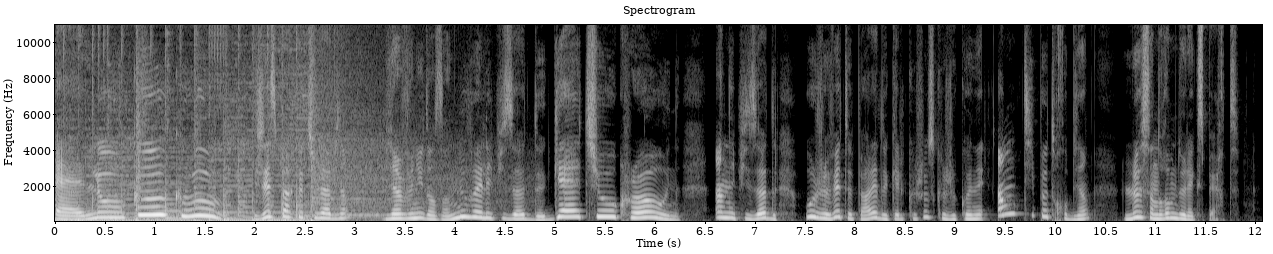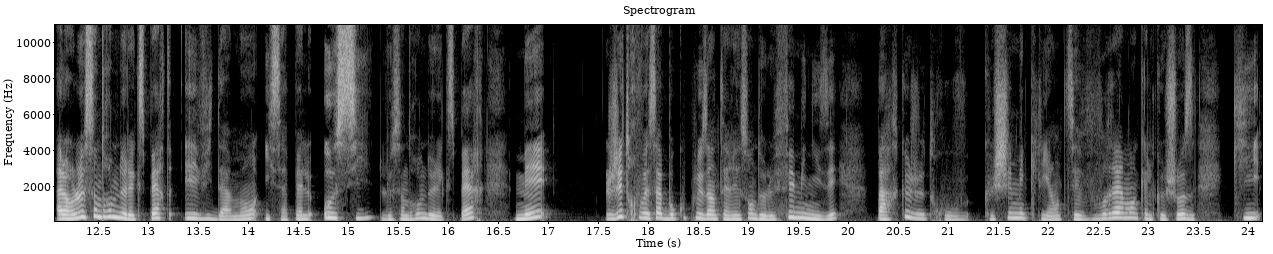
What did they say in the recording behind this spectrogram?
Hello, coucou J'espère que tu vas bien. Bienvenue dans un nouvel épisode de Get You Crown, un épisode où je vais te parler de quelque chose que je connais un petit peu trop bien, le syndrome de l'experte. Alors le syndrome de l'experte, évidemment, il s'appelle aussi le syndrome de l'expert, mais j'ai trouvé ça beaucoup plus intéressant de le féminiser parce que je trouve que chez mes clientes, c'est vraiment quelque chose qui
